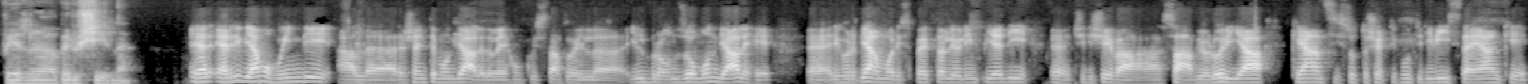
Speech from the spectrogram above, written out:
per, per uscirne. E, arriviamo quindi al recente mondiale dove hai conquistato il, il bronzo mondiale che eh, ricordiamo rispetto alle Olimpiadi eh, ci diceva Savio Loria che anzi sotto certi punti di vista è anche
